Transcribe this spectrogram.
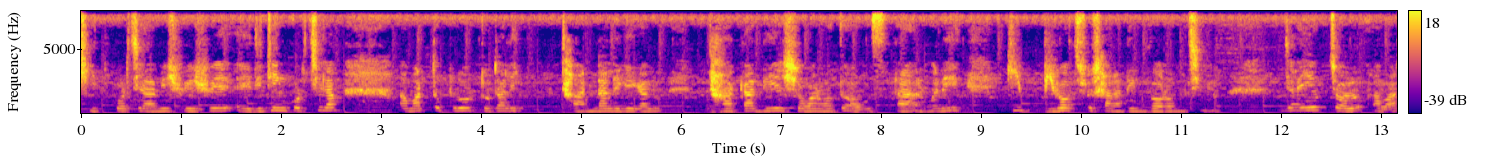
শীত করছে, আমি শুয়ে শুয়ে এডিটিং করছিলাম, আমার তো পুরো টোটালি ঠান্ডা লেগে গেল। ঢাকা দিয়ে শোয়ার মতো অবস্থা মানে কি বিভৎস সারাদিন গরম ছিল। যাই হোক, চলো, আবার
